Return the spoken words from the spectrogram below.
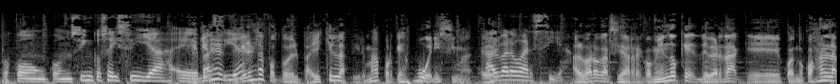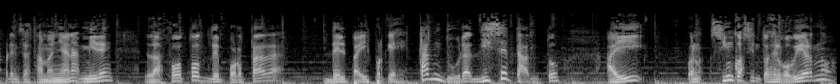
pues con, con cinco o seis sillas eh, quién vacías. Es, ¿Quién es la foto del país? ¿Quién la firma? Porque es buenísima. Eh, Álvaro García. Álvaro García, recomiendo que de verdad que cuando cojan la prensa esta mañana miren la foto de portada del país porque es tan dura, dice tanto. Ahí bueno, cinco asientos del gobierno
